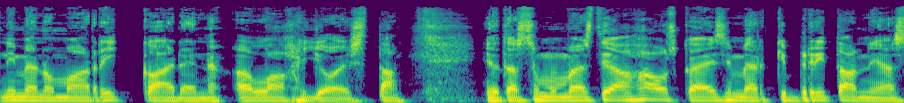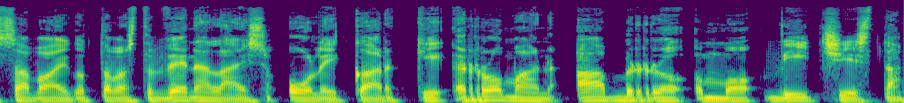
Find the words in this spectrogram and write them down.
nimenomaan rikkaiden lahjoista. Ja tässä on mun mielestä ihan hauska esimerkki Britanniassa vaikuttavasta venäläisolikarkki Roman Abramovicista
